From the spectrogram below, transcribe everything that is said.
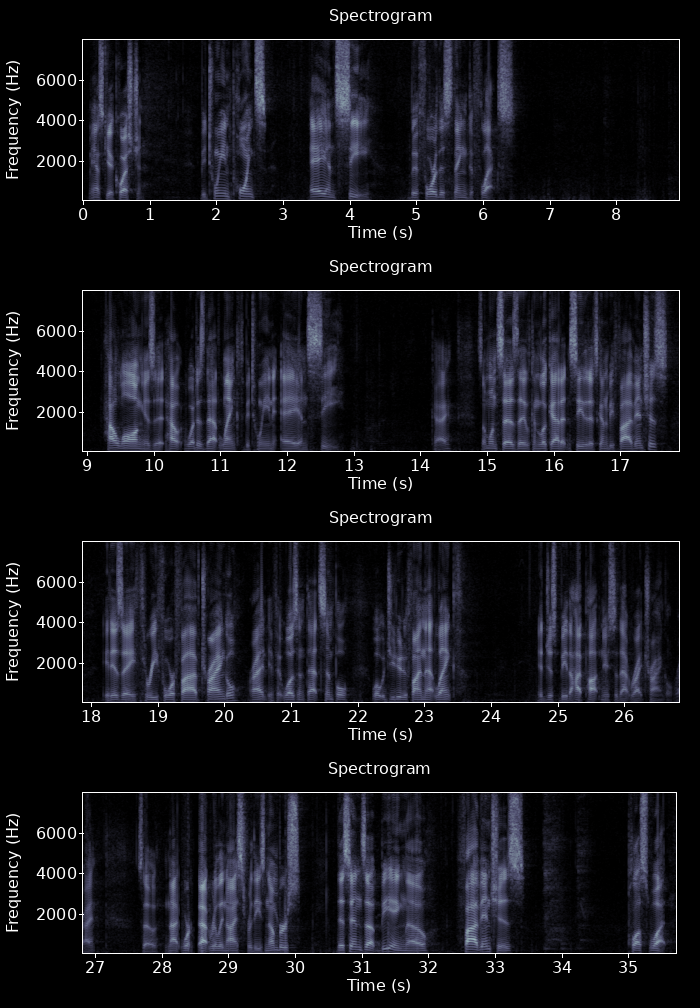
Let me ask you a question. Between points A and C, before this thing deflects, how long is it? How, what is that length between A and C? Okay. Someone says they can look at it and see that it's going to be five inches. It is a three, four, five triangle, right? If it wasn't that simple, what would you do to find that length? It'd just be the hypotenuse of that right triangle, right? So that worked out really nice for these numbers. This ends up being, though, five inches plus what?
